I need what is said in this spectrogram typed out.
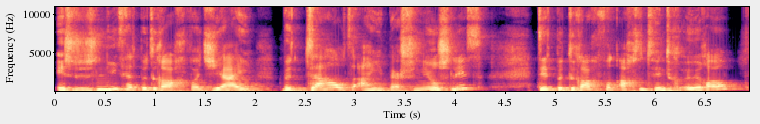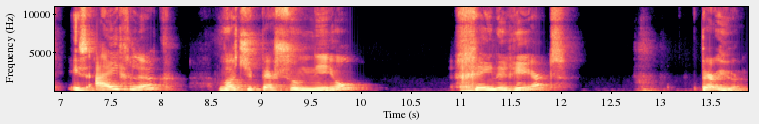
is dus niet het bedrag wat jij betaalt aan je personeelslid. Dit bedrag van 28 euro is eigenlijk wat je personeel genereert per uur.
